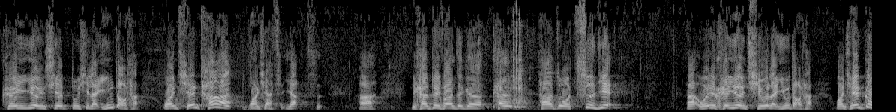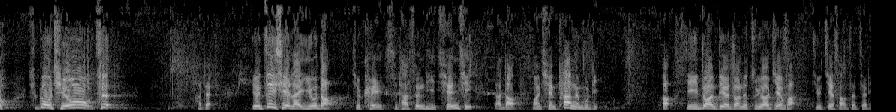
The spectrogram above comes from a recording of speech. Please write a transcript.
可以用一些东西来引导他往前探，往下压是啊。你看对方这个，看他做刺剑，啊，我也可以用球来诱导他往前够，去够球刺。好的，用这些来诱导，就可以使他身体前倾，达到往前探的目的。好，第一段、第二段的主要剑法就介绍在这里。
